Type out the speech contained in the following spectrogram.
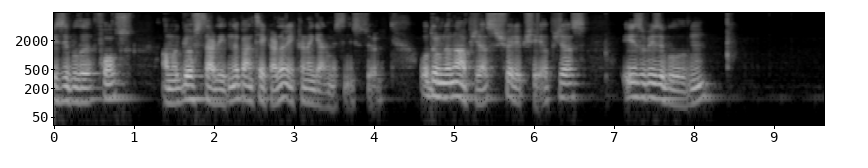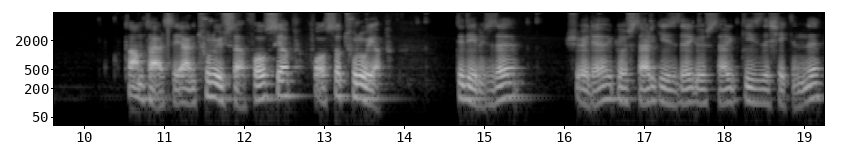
visible'ı false ama gösterdiğimde ben tekrardan ekrana gelmesini istiyorum. O durumda ne yapacağız? Şöyle bir şey yapacağız. Is visible'ın tam tersi yani true'ysa false yap, false'sa true yap. Dediğimizde şöyle göster gizle, göster gizle şeklinde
